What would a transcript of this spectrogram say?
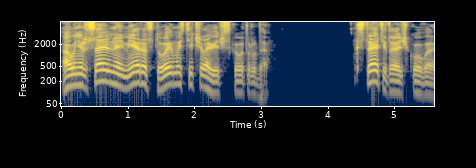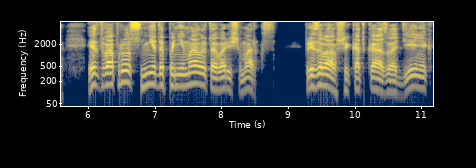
а универсальная мера стоимости человеческого труда. Кстати, товарищ Коба, этот вопрос недопонимал и товарищ Маркс, призывавший к отказу от денег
